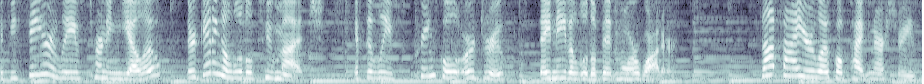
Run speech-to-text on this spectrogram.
If you see your leaves turning yellow, they're getting a little too much. If the leaves crinkle or droop, they need a little bit more water. Stop by your local Pike Nurseries.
